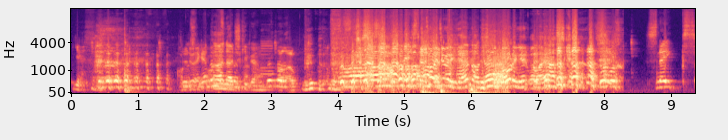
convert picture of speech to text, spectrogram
Yes. Should we do it again? Uh, no, just keep going. Uh-oh. I'll do it again. I'll just keep holding it while I ask. Snakes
